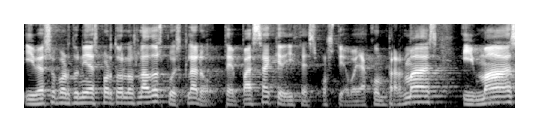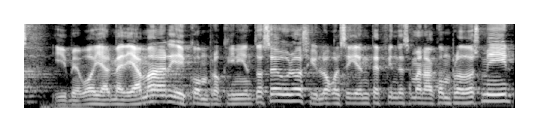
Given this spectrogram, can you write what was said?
y ves oportunidades por todos los lados, pues claro, te pasa que dices, hostia, voy a comprar más y más y me voy al Mediamar y compro 500 euros y luego el siguiente fin de semana compro 2.000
